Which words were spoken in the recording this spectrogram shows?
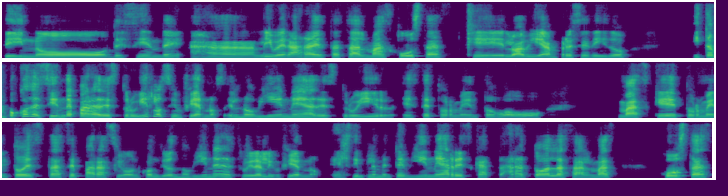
sino desciende a liberar a estas almas justas que lo habían precedido y tampoco desciende para destruir los infiernos. Él no viene a destruir este tormento o más que tormento, esta separación con Dios no viene a destruir el infierno. Él simplemente viene a rescatar a todas las almas justas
